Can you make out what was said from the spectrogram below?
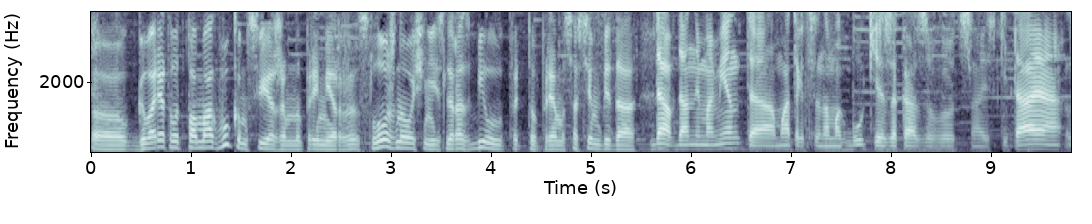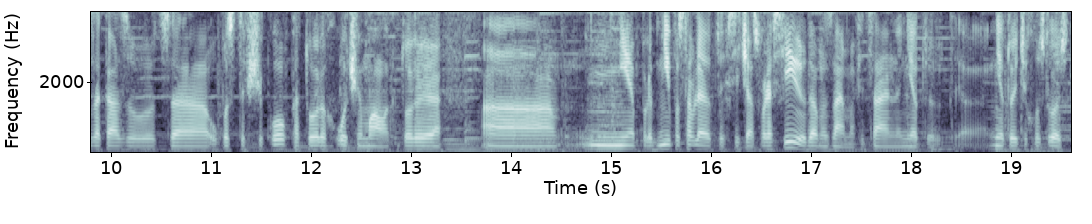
Э, Говорят, вот по макбукам свежим, например, сложно очень, если разбил, то прямо совсем беда. Да, в данный момент а, матрицы на макбуке заказываются из Китая, заказываются у поставщиков, которых очень мало, которые а, не, не поставляют их сейчас в Россию, да, мы знаем официально, нету, э, нету этих устройств.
